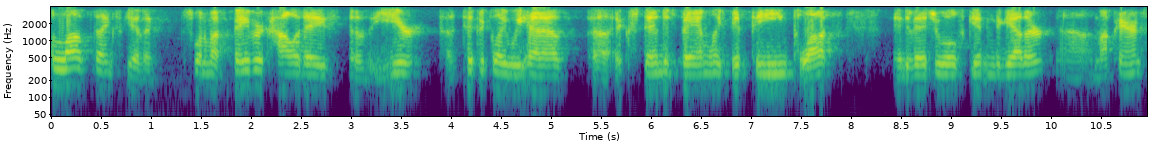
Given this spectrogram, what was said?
I love Thanksgiving. It's one of my favorite holidays of the year. Uh, typically, we have uh, extended family, 15 plus individuals getting together. Uh, my parents'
